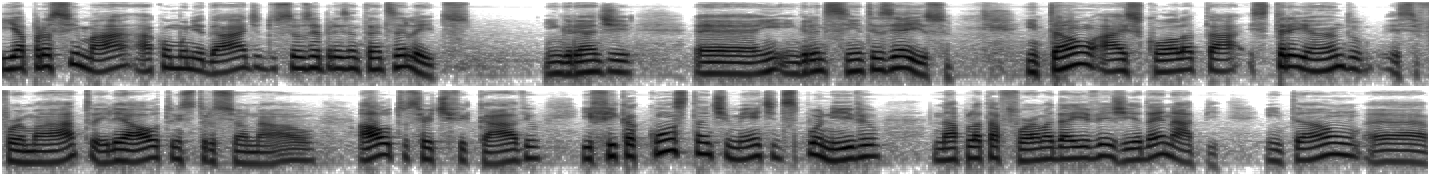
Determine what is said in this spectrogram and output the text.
e aproximar a comunidade dos seus representantes eleitos. Em grande, é, em, em grande síntese é isso. Então a escola está estreando esse formato, ele é auto-instrucional, auto-certificável e fica constantemente disponível na plataforma da EVG da ENAP. Então, é,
